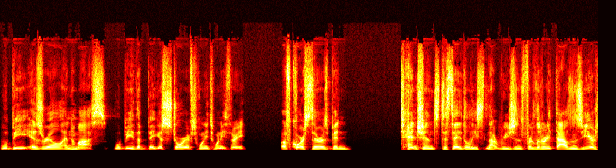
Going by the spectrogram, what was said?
will be Israel and Hamas, will be the biggest story of 2023. Of course, there has been tensions, to say the least, in that region for literally thousands of years.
